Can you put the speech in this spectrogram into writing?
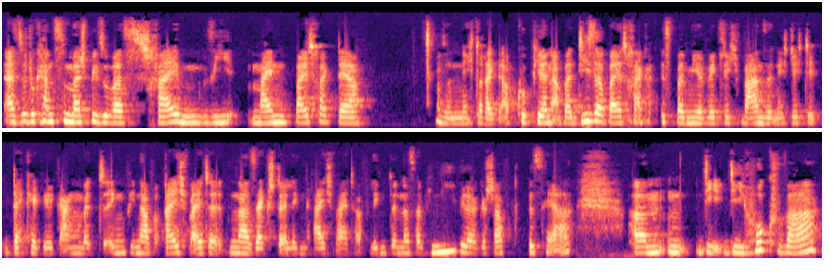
Also du kannst zum Beispiel sowas schreiben wie mein Beitrag, der also nicht direkt abkopieren, aber dieser Beitrag ist bei mir wirklich wahnsinnig durch die Decke gegangen mit irgendwie einer Reichweite, einer sechsstelligen Reichweite auf LinkedIn. Das habe ich nie wieder geschafft bisher. Ähm, die, die Hook war,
